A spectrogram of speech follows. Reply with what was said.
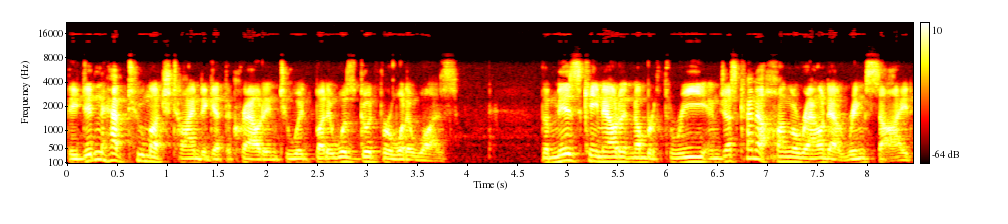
They didn't have too much time to get the crowd into it, but it was good for what it was. The Miz came out at number three and just kind of hung around at ringside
